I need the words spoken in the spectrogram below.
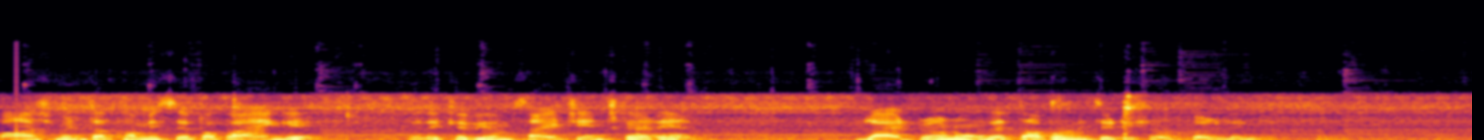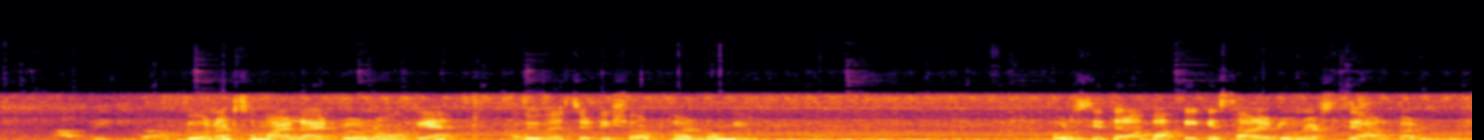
पाँच मिनट तक हम इसे पकाएँगे। तो देखिए अभी हम साइड चेंज कर रहे हैं। लाइट ब्राउन होंगे तब हम इसे डिश आउट कर लेंगे। डोनट्स हमारे लाइट ब्राउन हो गए हैं, अभी मैं इसे डिश आउट कर लूँगी। और इसी तरह बाकी के सारे डोनट्स तैयार कर लूँगी।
